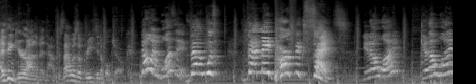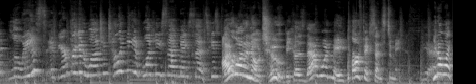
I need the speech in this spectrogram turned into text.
I think you're out of it now because that was a reasonable joke. No, it wasn't! That was. That made perfect sense! You know what? You know what? Luis, if you're freaking watching, telling me if what he said makes sense. He's I want to know too because that one made perfect sense to me. Yeah. You know what?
